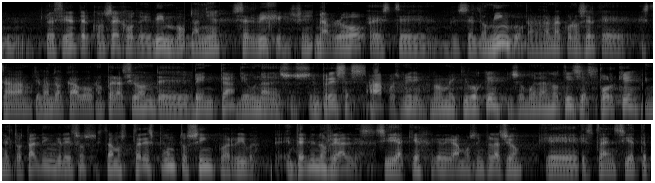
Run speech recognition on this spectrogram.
presidente del Consejo de Bimbo, Daniel Servigi, ¿sí? me habló este, desde el domingo para darme a conocer que estaban llevando a cabo una operación de venta de una de sus empresas. Ah, pues miren, no me equivoqué y son buenas noticias porque en el total de ingresos estamos 3.5 arriba en términos reales. Si aquí agregamos inflación, que está en 7.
